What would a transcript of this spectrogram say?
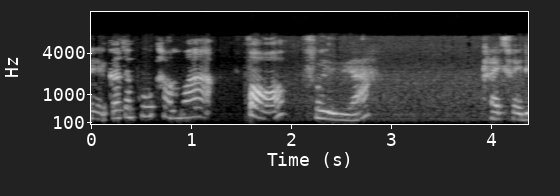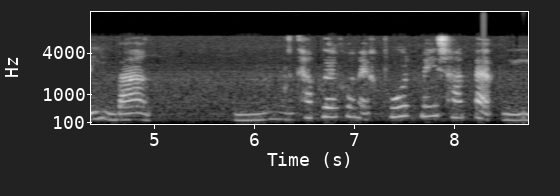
เด็กก็จะพูดคำว่าฝอเฟือ ใครเคยได้ยินบ้าง อืม ถ้าเพื่อนคนไหนพูดไม่ชัดแบบนี้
